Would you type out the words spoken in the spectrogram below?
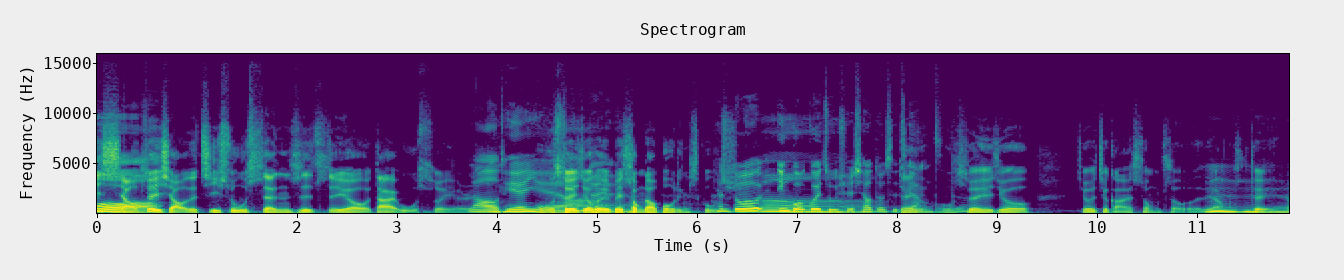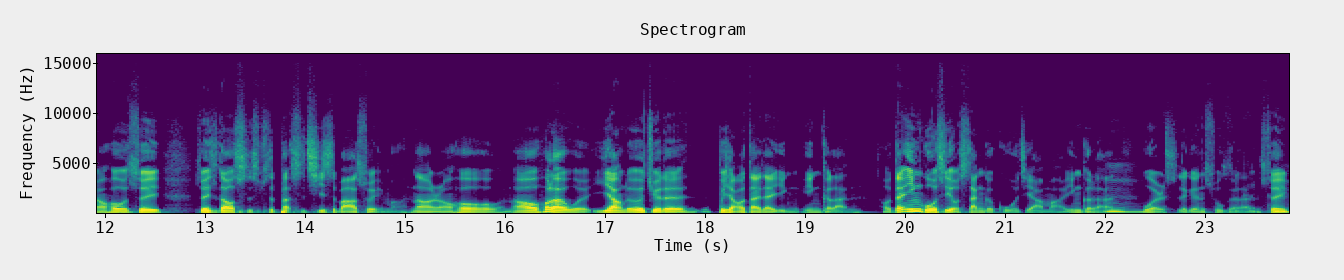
小、最小的寄宿生是只有大概五岁而已，老天爷、啊，五岁就会被送到 boarding school，很多英国贵族学校都是这对样，子。五的。岁就就就赶快送走了这样子，嗯嗯对嗯，然后所以所以直到十十八十七十八岁嘛，那然后然后后来我一样的，我就觉得不想要待在英英格兰，哦，但英国是有三个国家嘛，英格兰、嗯。威尔斯跟苏格兰，所以。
